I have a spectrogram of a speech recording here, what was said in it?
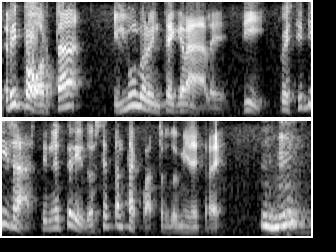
riporta il numero integrale di questi disastri nel periodo 74-2003. Uh-huh. Mhm.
